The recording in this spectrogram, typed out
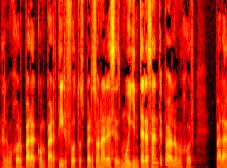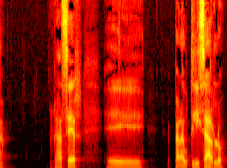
a lo mejor para compartir fotos personales es muy interesante, pero a lo mejor para hacer, para utilizarlo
